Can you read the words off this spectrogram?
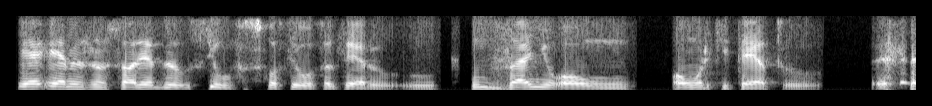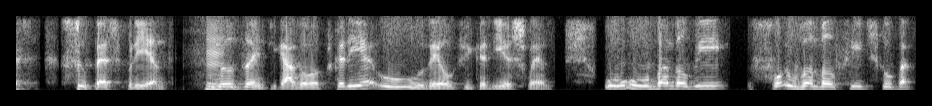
É, é, a mesma história de se, eu, se fosse eu a fazer o, um desenho ou um, ou um arquiteto super experiente. Hum. O meu desenho ficava uma porcaria, o, o dele ficaria excelente. O, o Bumblebee, foi, o Bumblebee, desculpa,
